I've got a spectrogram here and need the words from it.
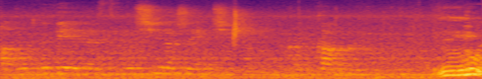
А мужчина-женщина, как, как ну,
